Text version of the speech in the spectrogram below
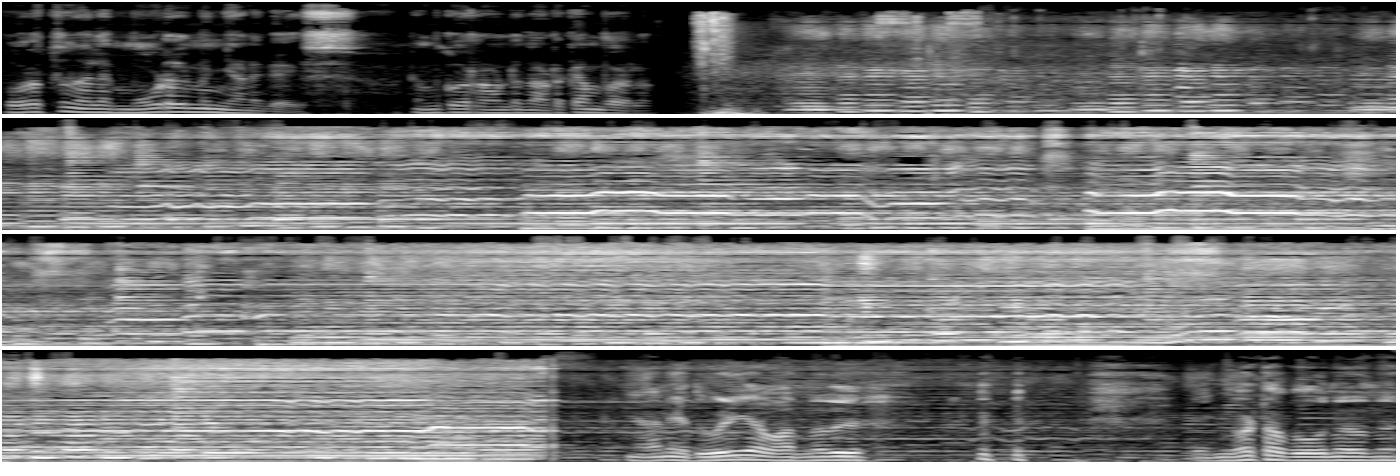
പുറത്ത് നല്ല മൂടൽ മഞ്ഞാണ് ഗൈസ് നമുക്ക് ഒരു റൗണ്ട് നടക്കാൻ പോയാലോ. ഞാൻ ഇതുവഴിയാ വന്നത്. എങ്ങോട്ടാ പോകുന്നതെന്ന്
